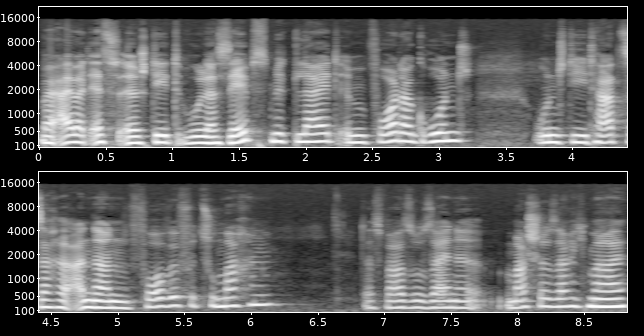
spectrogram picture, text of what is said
Bei Albert S. Äh, steht wohl das Selbstmitleid im Vordergrund und die Tatsache, anderen Vorwürfe zu machen. Das war so seine Masche, sag ich mal.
